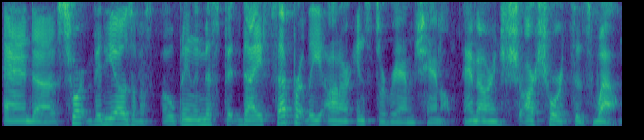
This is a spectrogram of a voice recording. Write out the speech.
and uh, short videos of us opening the Misfit dice separately on our Instagram channel and our, our shorts as well.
